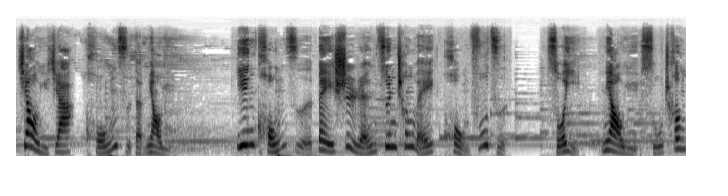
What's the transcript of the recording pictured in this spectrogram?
教育家孔子的庙宇。因孔子被世人尊称为孔夫子，所以庙宇俗称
